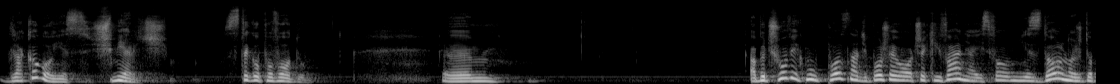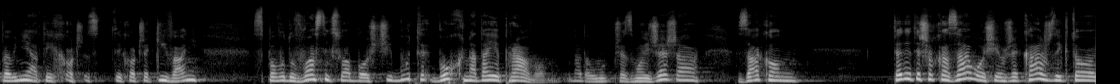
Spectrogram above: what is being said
Dla kogo jest śmierć z tego powodu? Aby człowiek mógł poznać Boże oczekiwania i swoją niezdolność do pełnienia tych, tych oczekiwań z powodu własnych słabości, Bóg nadaje prawo. Nadał przez Mojżesza zakon, Wtedy też okazało się, że każdy, kto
